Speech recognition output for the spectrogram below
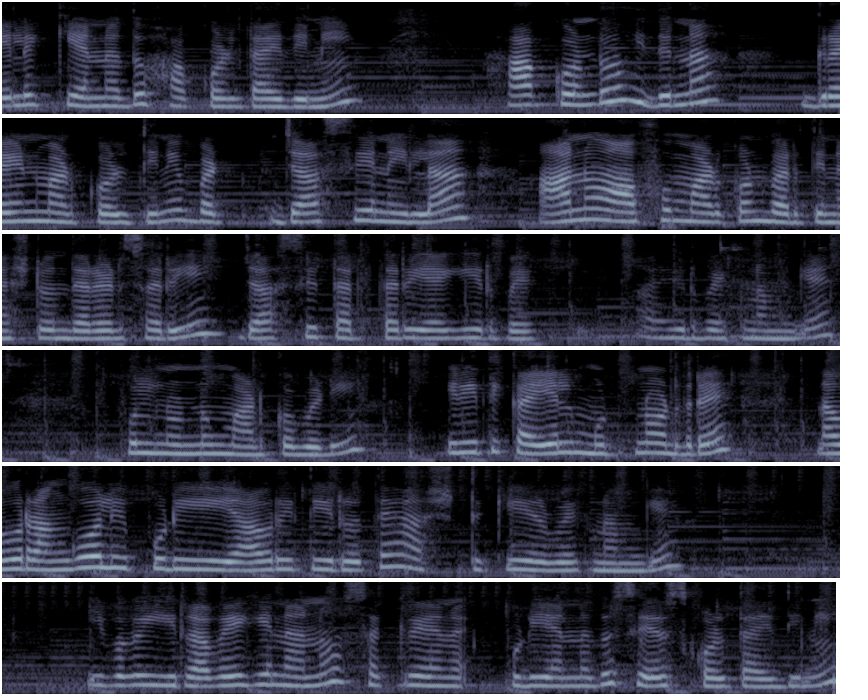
ಏಲಕ್ಕಿ ಅನ್ನೋದು ಹಾಕ್ಕೊಳ್ತಾ ಇದ್ದೀನಿ. ಹಾಕ್ಕೊಂಡು ಇದನ್ನು ಗ್ರೈಂಡ್ ಮಾಡ್ಕೊಳ್ತೀನಿ, ಬಟ್ ಜಾಸ್ತಿ ಏನಿಲ್ಲ. ಆನು ಆಫು ಮಾಡ್ಕೊಂಡು ಬರ್ತೀನಿ ಅಷ್ಟೊಂದು ಎರಡು ಸರಿ. ಜಾಸ್ತಿ ತರ್ತರಿಯಾಗಿ ಇರಬೇಕು ಇರಬೇಕು ನಮಗೆ. ಫುಲ್ ನುಣ್ಣಗೆ ಮಾಡ್ಕೋಬೇಡಿ. ಈ ರೀತಿ ಕೈಯಲ್ಲಿ ಮುಟ್ಟು ನೋಡಿದ್ರೆ ನಾವು ರಂಗೋಲಿ ಪುಡಿ ಯಾವ ರೀತಿ ಇರುತ್ತೆ ಅಷ್ಟಕ್ಕೆ ಇರಬೇಕು ನಮಗೆ. ಇವಾಗ ಈ ರವೆಗೆ ನಾನು ಸಕ್ಕರೆ ಪುಡಿ ಅನ್ನೋದು ಸೇರಿಸ್ಕೊಳ್ತಾ ಇದ್ದೀನಿ.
